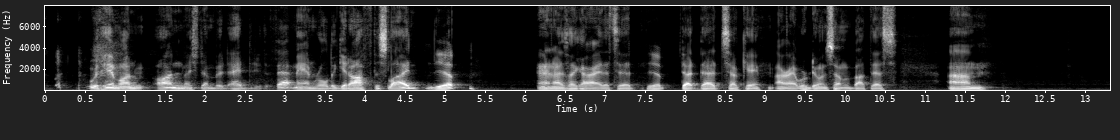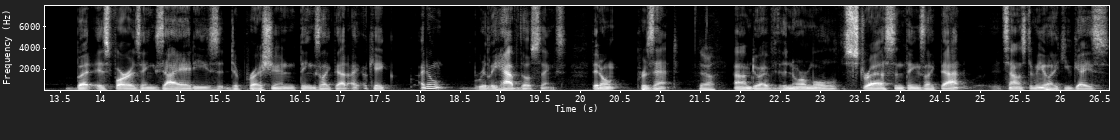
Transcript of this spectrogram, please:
with him on on my stomach. But I had to do the fat man roll to get off the slide, Yep. and I was like, "All right, that's it. Yep. That that's okay. All right, we're doing something about this." Um, but as far as anxieties, depression, things like that, I, okay, I don't really have those things. They don't present. Yeah. Um, do I have the normal stress and things like that? It sounds to me like you guys,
